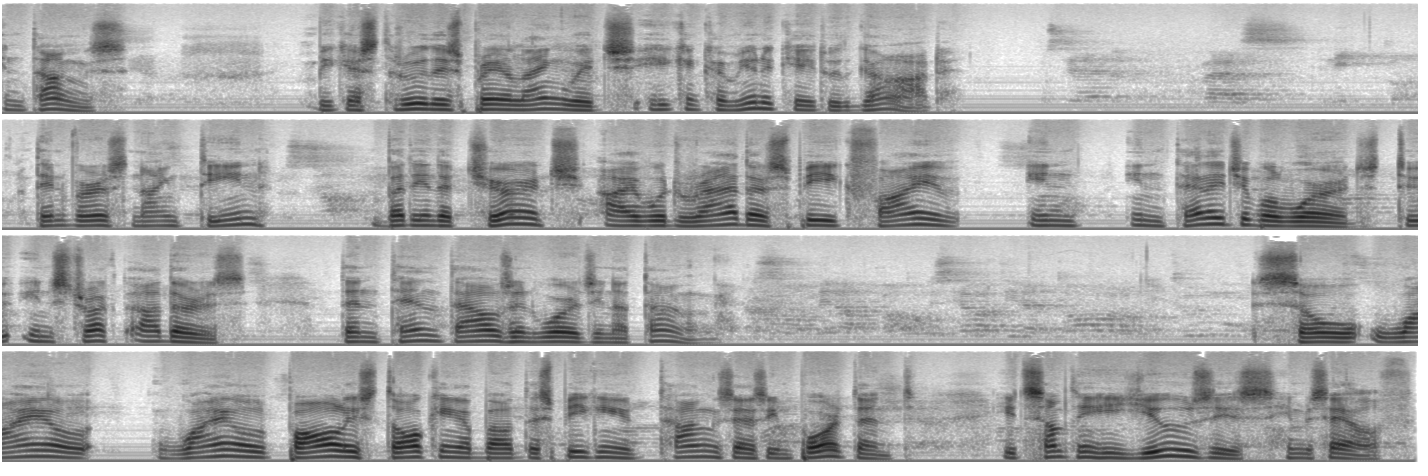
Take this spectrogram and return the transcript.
in tongues, because through this prayer language he can communicate with God. Then verse 19, but in the church I would rather speak five in intelligible words to instruct others than 10,000 words in a tongue. So while while Paul is talking about the speaking in tongues as important, it's something he uses himself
